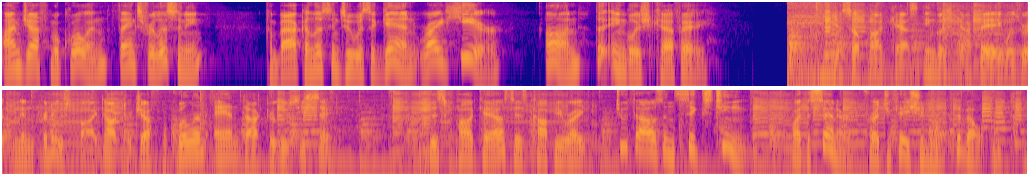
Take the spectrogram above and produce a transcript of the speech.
I'm Jeff McQuillan. Thanks for listening. Come back and listen to us again right here on The English Cafe. ESL Podcast English Cafe was written and produced by Dr. Jeff McQuillan and Dr. Lucy Tse. This podcast is copyright 2016 by the Center for Educational Development.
